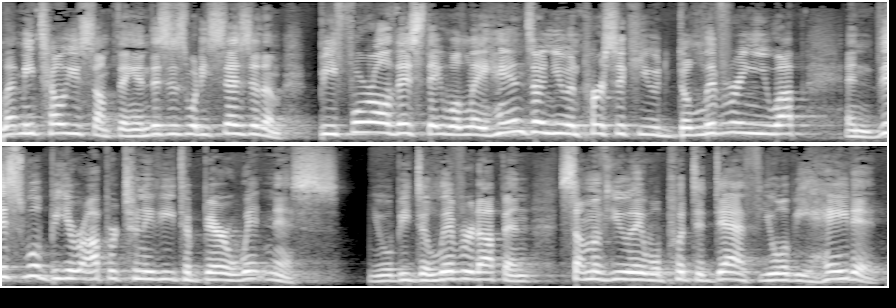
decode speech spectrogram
let me tell you something, and this is what he says to them. Before all this, they will lay hands on you and persecute delivering you up, and this will be your opportunity to bear witness. You will be delivered up, and some of you they will put to death. You will be hated.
